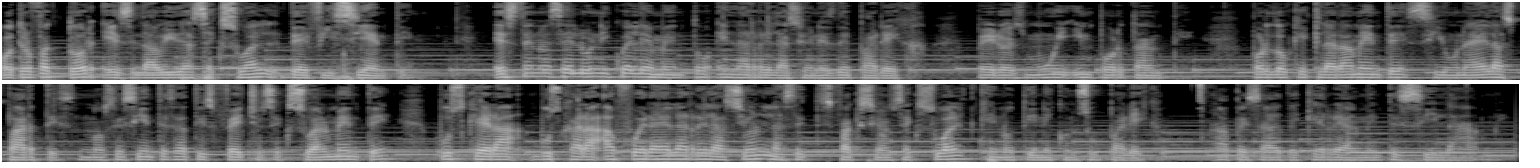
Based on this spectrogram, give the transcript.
Otro factor es la vida sexual deficiente. Este no es el único elemento en las relaciones de pareja, pero es muy importante, por lo que claramente si una de las partes no se siente satisfecho sexualmente, buscará, buscará afuera de la relación la satisfacción sexual que no tiene con su pareja, a pesar de que realmente sí la ame.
